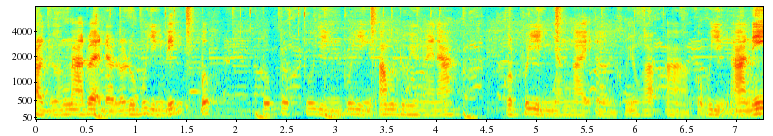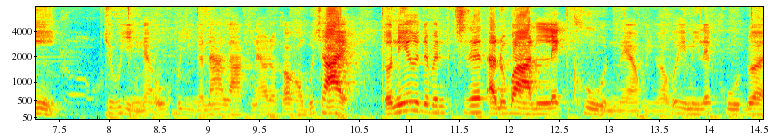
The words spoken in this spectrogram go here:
รอทอยู่ข้างหน้าด้วยเดี๋ยวเราดูผู้หญิงดิปุ๊บ ปุ๊บปุ๊บผู้หญิงผู้หญิงอ้ามันดูยังไงนะ กดผู้หญิงยังไงเอ่ยคุณผู้ชมครับอ่ากดผู้หญิงอ่านี่ชื่อผู้หญิงนี่ยอู้ผู้หญิงก็น่ารักนะแล้วก็ของผู้ชาย ตัวนี้ก็จะเป็นเซตอนุบาลเล็กคูนนะครับคุณผู้ชมครับก็มีเล็กคูนด้วย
